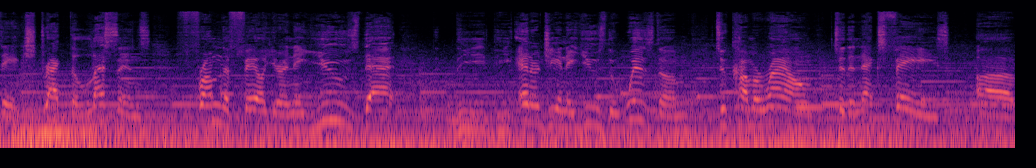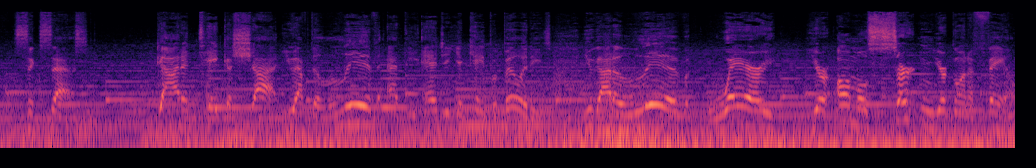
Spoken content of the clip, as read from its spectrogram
They extract the lessons from the failure and they use that the, the energy and they use the wisdom to come around to the next phase of success gotta take a shot. You have to live at the edge of your capabilities. You gotta live where you're almost certain you're gonna fail.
